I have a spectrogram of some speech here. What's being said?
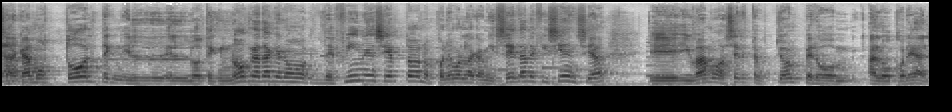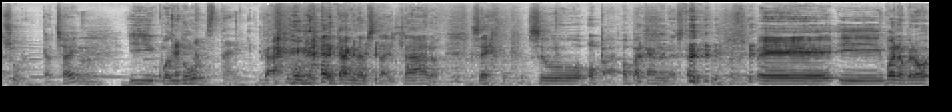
Sacamos todo el tec- el- el- lo tecnócrata que nos define, ¿cierto? Nos ponemos la camiseta de eficiencia eh, y vamos a hacer esta cuestión, pero a lo Corea del Sur, ¿cachai? Mm. Y cuando... Gangnam Style. Ga- Gangnam Style, claro. Sí, su opa, opa Gangnam Style. Eh, y bueno, pero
